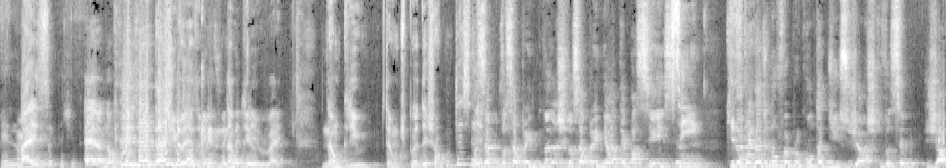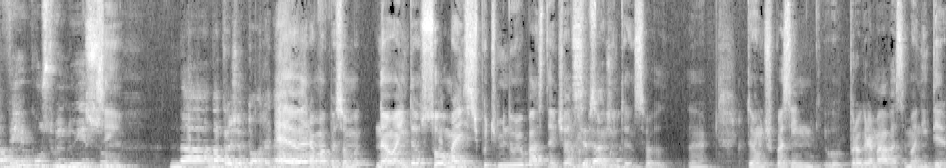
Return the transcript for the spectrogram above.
Ele não Mas- fez expectativa. É, eu não crio expectativa, Não resumindo. cria Não expectativa. crio, vai. Não crio. Então, tipo, eu deixo acontecer. Você, você aprendeu, acho que você aprendeu a ter paciência. Sim. Que na sim, verdade não foi por conta disso. Já acho que você já veio construindo isso Sim. na, na trajetória, né? É, eu era uma pessoa. Não, ainda eu sou, mas, tipo, diminuiu bastante. Eu era uma Ansiedade, pessoa muito ansiosa, né? Então, tipo assim, eu programava a semana inteira.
